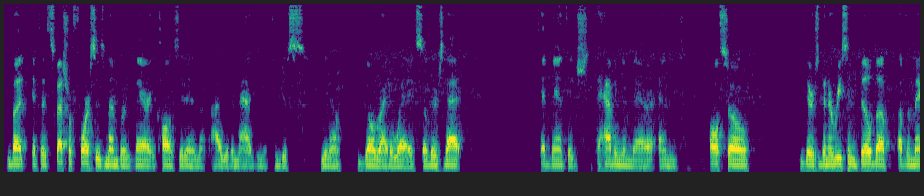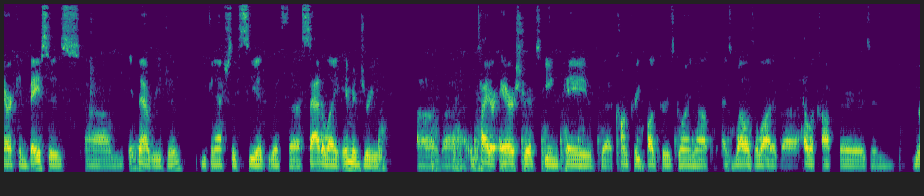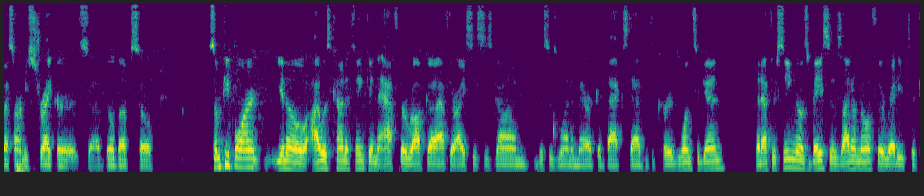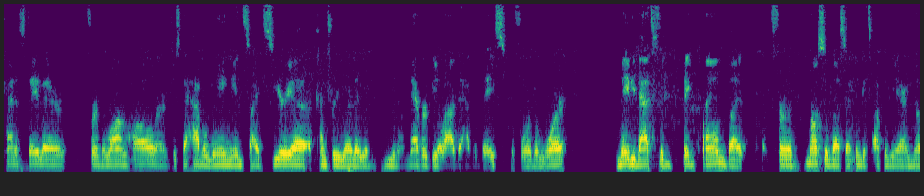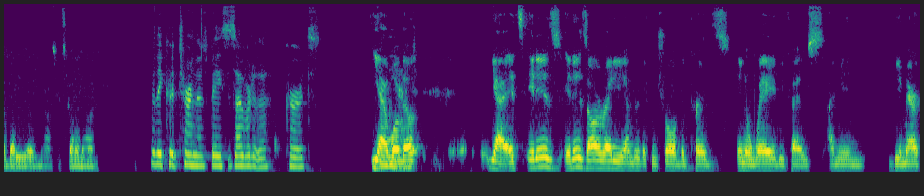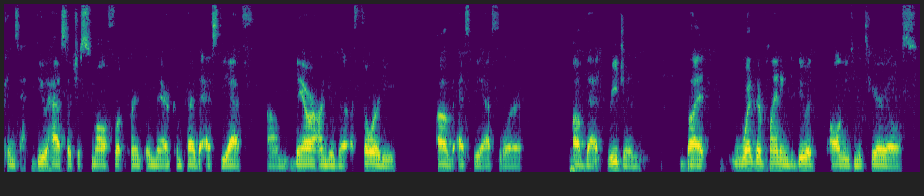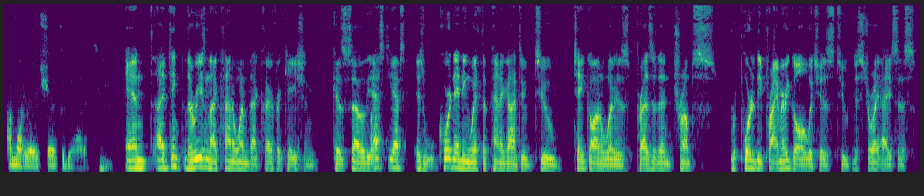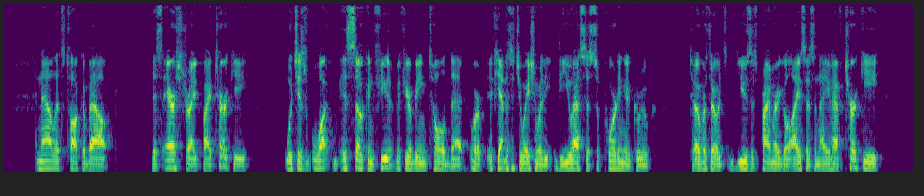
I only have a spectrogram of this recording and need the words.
But if a special forces member is there and calls it in, I would imagine it can just, you know, go right away. So there's that advantage to having them there. And also, there's been a recent buildup of American bases um, in that region. You can actually see it with uh, satellite imagery of uh, entire airstrips being paved, uh, concrete bunkers going up, as well as a lot of uh, helicopters and U.S. Army Strykers uh, build up. So some people aren't, you know, I was kind of thinking after Raqqa, after ISIS is gone, this is when America backstabs the Kurds once again. But after seeing those bases, I don't know if they're ready to kind of stay there for the long haul or just to have a wing inside Syria, a country where they would, you know, never be allowed to have a base before the war. Maybe that's the big plan, but for most of us, I think it's up in the air and nobody really knows what's going on. Or they could turn those bases over to the Kurds. Yeah, well, they'll. Yeah, it's it is it is already under the control of the Kurds in a way because I mean the Americans do have such a small footprint in there compared to SDF. Um, they are under the authority of SDF or of that region, but what they're planning to do with all these materials, I'm not really sure to be honest. And I think the reason I kind of wanted that clarification because so the SDF is coordinating with the Pentagon to to take on what is President Trump's reportedly primary goal, which is to destroy ISIS. Now let's talk about this airstrike by Turkey, which is what is so confusing. If you're being told that, or if you have the situation where the, the U.S. is supporting a group to overthrow its use its primary goal, ISIS, and now you have Turkey.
